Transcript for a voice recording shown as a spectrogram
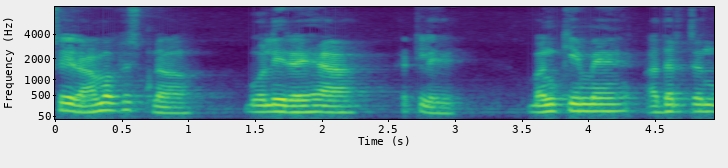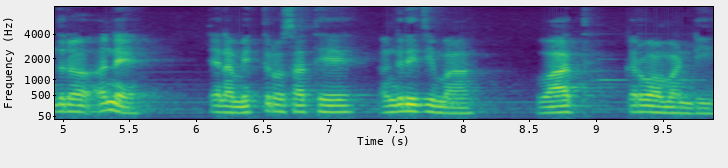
શ્રી રામકૃષ્ણ બોલી રહ્યા એટલે બંકીમે અધરચંદ્ર અને તેના મિત્રો સાથે અંગ્રેજીમાં વાત કરવા માંડી.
